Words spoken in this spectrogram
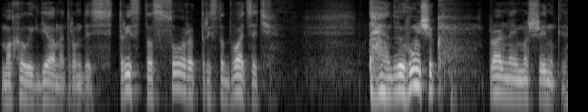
Маховик діаметром десь 340-320. Двигунчик пральної машинки.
